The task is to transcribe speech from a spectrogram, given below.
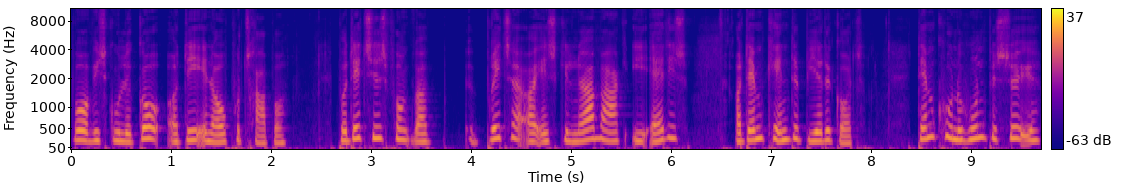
hvor vi skulle gå, og det endnu på trapper. På det tidspunkt var Britta og Eskil Nørmark i Addis, og dem kendte Birte godt. Dem kunne hun besøge,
